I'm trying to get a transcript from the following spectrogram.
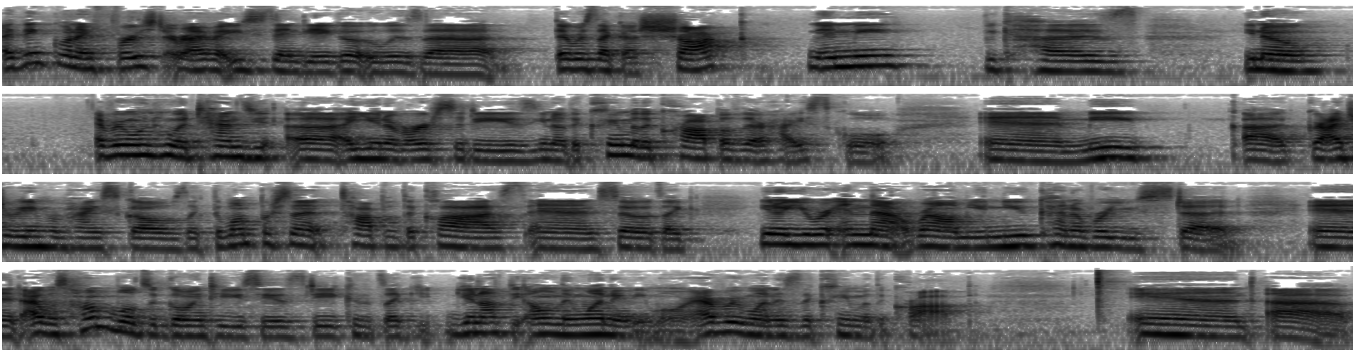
I think when I first arrived at UC San Diego, it was uh, there was like a shock in me because, you know, everyone who attends uh, a university is, you know, the cream of the crop of their high school. And me uh, graduating from high school, was like the 1% top of the class. And so it's like, you know, you were in that realm. You knew kind of where you stood. And I was humbled to going to UCSD because it's like, you're not the only one anymore. Everyone is the cream of the crop. And uh,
